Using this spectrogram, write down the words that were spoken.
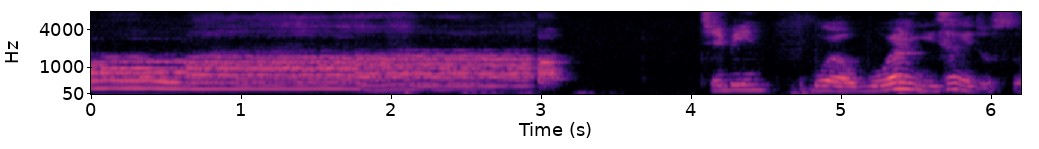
우와. 재빈, 뭐야, 모양이 이상해졌어.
